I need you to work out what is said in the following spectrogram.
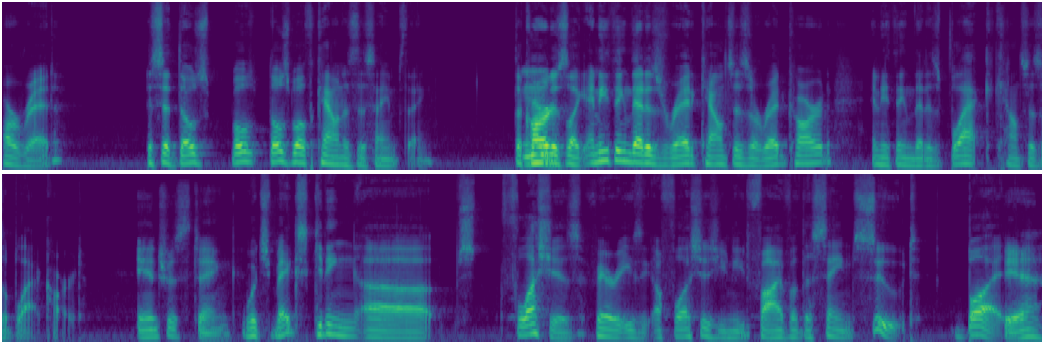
are red. It said those both those both count as the same thing. The card Mm. is like anything that is red counts as a red card. Anything that is black counts as a black card Interesting. which makes getting uh flushes very easy. A flush is you need five of the same suit, but Yeah.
